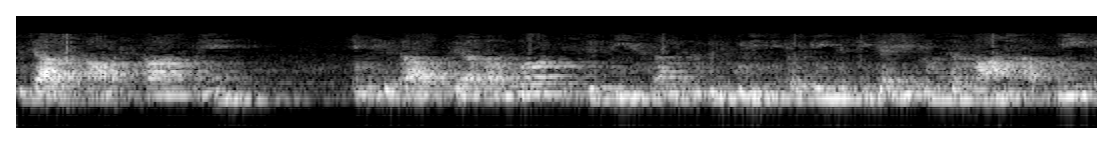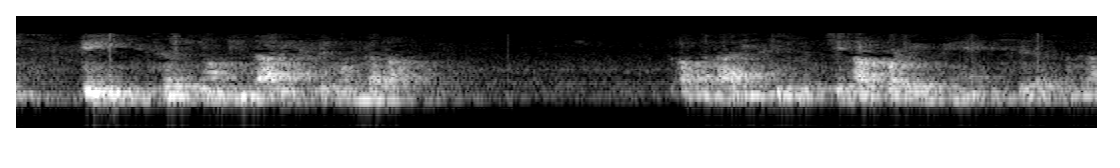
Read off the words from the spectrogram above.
پچاس ساٹھ سال میں انحصار زیادہ ہوا اور اس سے تیس سال تو بالکل ہی نکل گئی۔ نتیجہ یہ کہ مسلمان اپنی کئی صدیوں کی تاریخ سے منقطع مدارس کے بچے اب پڑے ہوئے ہیں پچھلے دس پندرہ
